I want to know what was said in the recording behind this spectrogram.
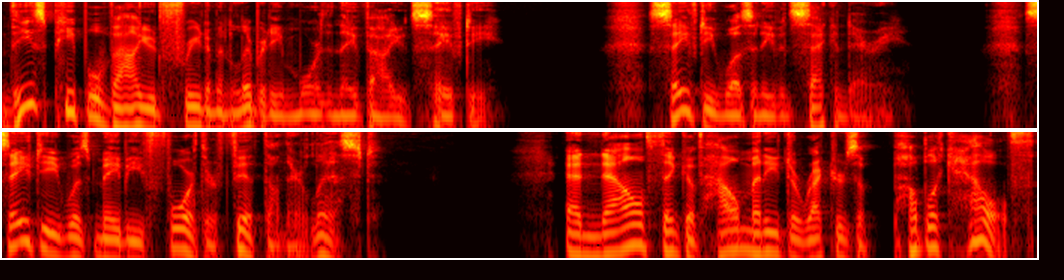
these people valued freedom and liberty more than they valued safety. Safety wasn't even secondary. Safety was maybe fourth or fifth on their list. And now think of how many directors of public health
